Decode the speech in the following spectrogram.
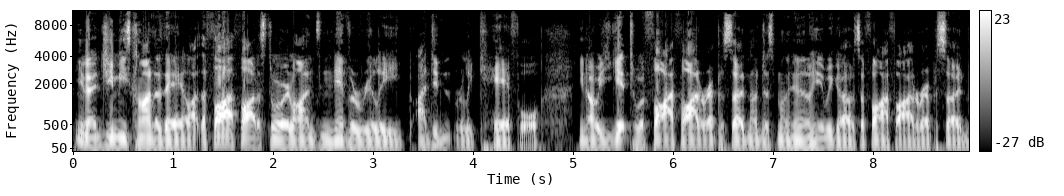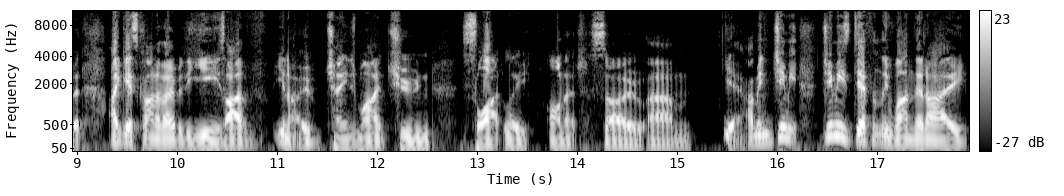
you know, Jimmy's kind of there. Like the firefighter storylines, never really, I didn't really care for. You know, you get to a firefighter episode, and I'm just like, oh, here we go, it's a firefighter episode. But I guess kind of over the years, I've you know changed my tune slightly on it. So. um yeah, I mean Jimmy. Jimmy's definitely one that I.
